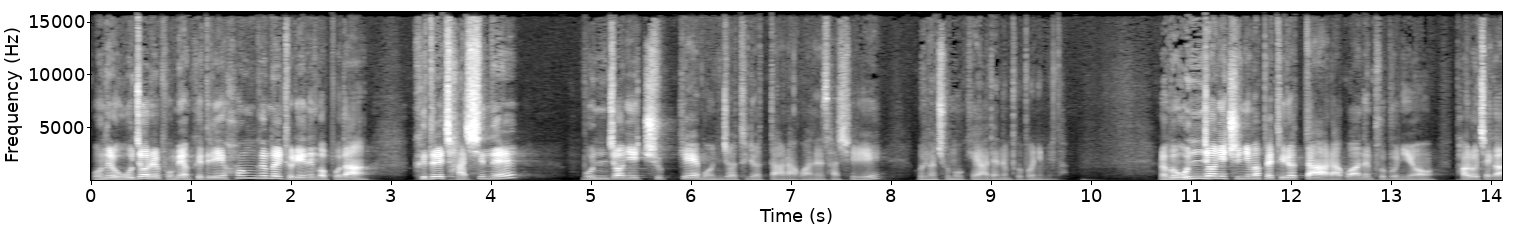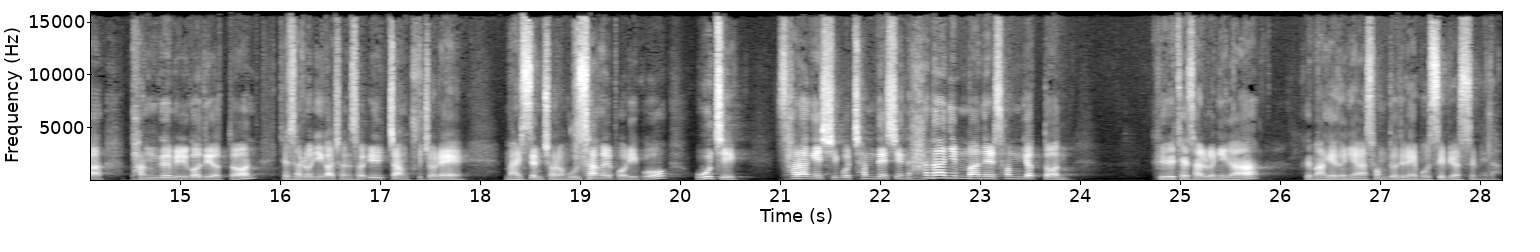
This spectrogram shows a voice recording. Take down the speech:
오늘 5절을 보면 그들이 헌금을 드리는 것보다 그들 자신을 온전히 죽게 먼저 드렸다라고 하는 사실이 우리가 주목해야 되는 부분입니다. 여러분 온전히 주님 앞에 드렸다라고 하는 부분이요. 바로 제가 방금 읽어드렸던 데살로니가 전서 1장 9절의 말씀처럼 우상을 버리고 오직 살아계시고 참되신 하나님만을 섬겼던 그 데살로니가 그 마게도니아 성도들의 모습이었습니다.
